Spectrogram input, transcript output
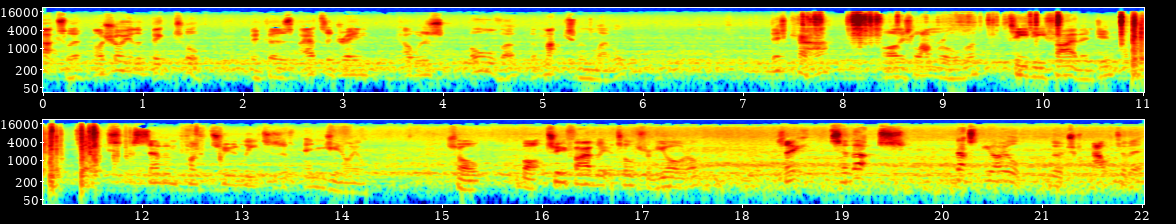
Actually, I'll show you the big tub because I had to drain, I was over the maximum level. This car, or this Land Rover TD5 engine, takes 7.2 litres of engine oil. So, bought two 5 litre tubs from Euro. See, so that's, that's the oil that's out of it.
